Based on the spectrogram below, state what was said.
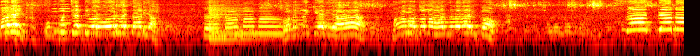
படை உப்பு சட்டி வர ஓடு தாடியா மாமா சொல்றது கேரியா மாமா சொன்ன ஆறுதலா தான் இருக்கும் சத்தியமே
